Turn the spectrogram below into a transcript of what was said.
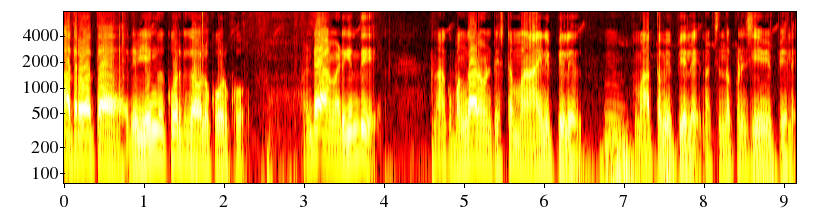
ఆ తర్వాత ఏం కోరిక కావాలో కోరుకో. అంటే ఆమె అడిగింది నాకు బంగారం అంటే ఇష్టం మా ఆయన ఇప్పలేదు మా అత్తమ్మ ఇప్పలే నాకు చిన్నప్పటి నుంచి ఏమి ఇప్పలే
